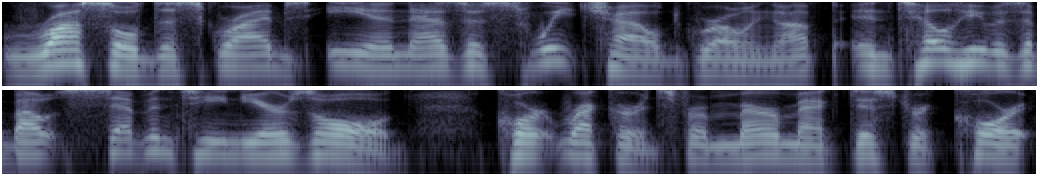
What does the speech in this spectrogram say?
Russell describes Ian as a sweet child growing up until he was about 17 years old. Court records from Merrimack District Court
